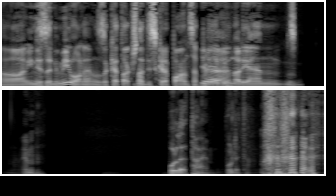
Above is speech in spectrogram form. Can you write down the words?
Uh, in je zanimivo, ne? zakaj takšna diskrepanca. Prej Ja. je bil narejen, z, ne vem, Bullet time. bullet time.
